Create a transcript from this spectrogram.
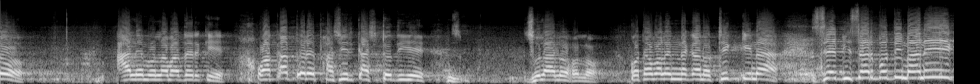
তো আলেম ওলামাদেরকে অকাতরে ফাঁসির কাষ্ট দিয়ে ঝুলানো হলো। কথা বলেন না কেন? ঠিক কিনা? যে বিচারপতি মানিক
